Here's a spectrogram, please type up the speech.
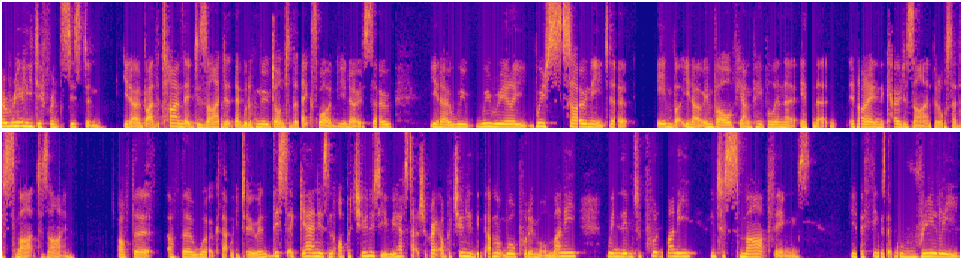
a really different system. You know, by the time they designed it, they would have moved on to the next one. You know, so you know we we really we so need to you know involve young people in the in the in not only in the co-design but also the smart design of the of the work that we do. And this again is an opportunity. We have such a great opportunity. The government will put in more money. We need them to put money into smart things, you know, things that will really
